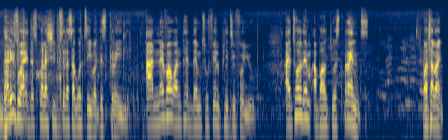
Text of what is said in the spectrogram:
That is why the scholarship sela sa ko tsiba ke skrele i never wanted them to feel pity for you I told them about your strengths. What's mm.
